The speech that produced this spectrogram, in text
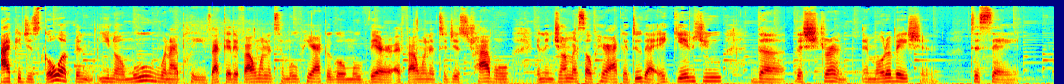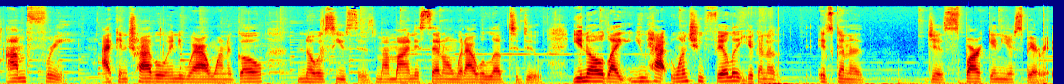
I could just go up and, you know, move when I please. I could, if I wanted to move here, I could go move there. If I wanted to just travel and enjoy myself here, I could do that. It gives you the the strength and motivation to say, I'm free. I can travel anywhere I want to go. No excuses. My mind is set on what I would love to do. You know, like you have once you feel it, you're gonna it's gonna just spark in your spirit.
